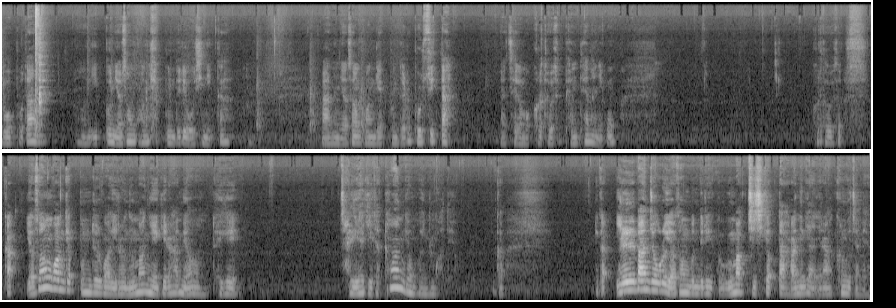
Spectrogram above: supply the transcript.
무엇보다 어, 이쁜 여성 관객분들이 오시니까 많은 여성 관객분들을 볼 수 있다. 아, 제가 뭐 그렇다고 해서 변태는 아니고 그렇다고 해서 그러니까 여성 관객분들과 이런 음악 얘기를 하면 되게 잘 이야기가 통하는 경우가 있는 것 같아요. 그러니까 그러니까 일반적으로 여성분들이 그 음악 지식이 없다라는 게 아니라 그런 거 있잖아요.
